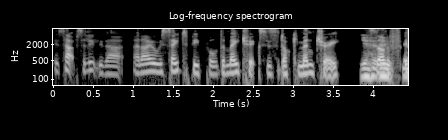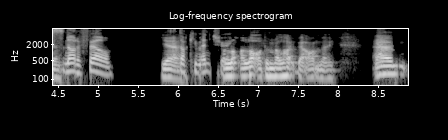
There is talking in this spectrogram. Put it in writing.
It's absolutely that. And I always say to people, The Matrix is a documentary. Yeah, It's it not a, yeah, it's not a film, it's a yeah. A documentary. lot, a lot of them are like that, aren't they? Yeah. Um,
